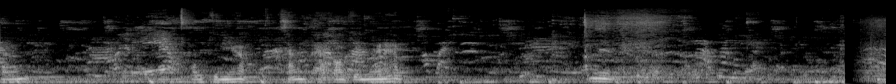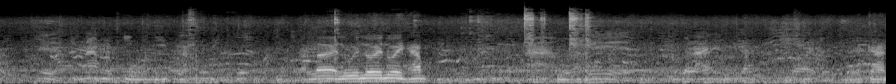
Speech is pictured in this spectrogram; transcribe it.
ทั้งของกินนี่ครับ สั่งขาของกินเลยนะครับนี่เออหันหน้ามาพิงตรงนี้เพื่อนเอาเลยลุยลุยลุยครับอ่าโอเคกระไรบรรยากาศ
